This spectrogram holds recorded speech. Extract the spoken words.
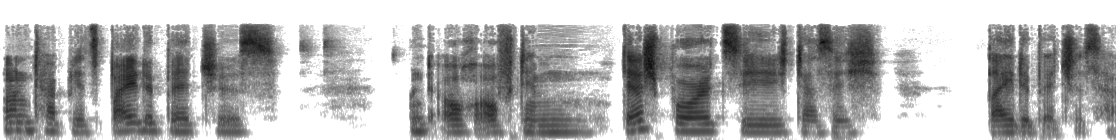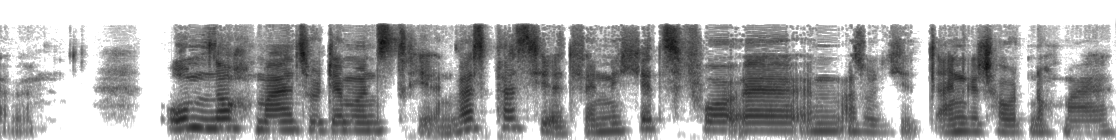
und habe jetzt beide Badges. Und auch auf dem Dashboard sehe ich, dass ich beide Badges habe. Um nochmal zu demonstrieren, was passiert, wenn ich jetzt vor, äh, ähm, also angeschaut nochmal,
